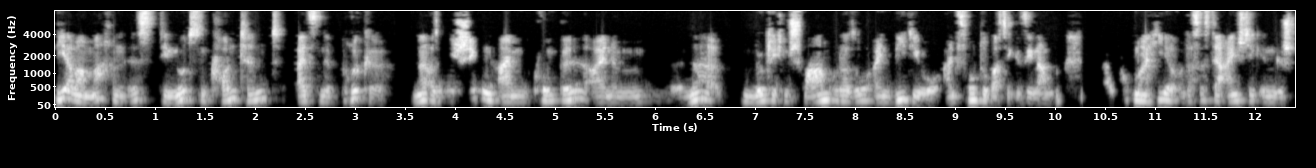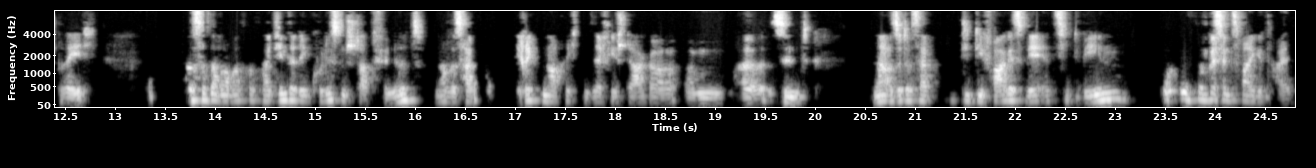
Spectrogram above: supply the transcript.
die aber machen ist, die nutzen Content als eine Brücke. Ne? Also die schicken einem Kumpel, einem ne, möglichen Schwarm oder so ein Video, ein Foto, was sie gesehen haben. Guck mal hier, und das ist der Einstieg in ein Gespräch. Das ist aber was, was halt hinter den Kulissen stattfindet, ne, weshalb Direktnachrichten sehr viel stärker ähm, äh, sind. Ne, also deshalb, die, die Frage ist, wer erzieht wen, ist so ein bisschen zweigeteilt.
